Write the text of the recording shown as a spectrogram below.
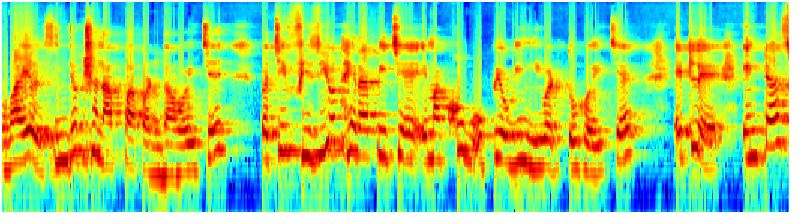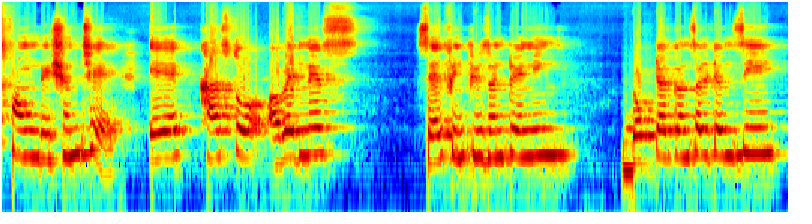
વાયલ્સ ઇન્જેક્શન આપવા પડતા હોય છે. પછી ફિઝિયોથેરાપી છે, એમાં ખૂબ ઉપયોગી નીવડતું હોય છે. એટલે ઇન્ટાસ ફાઉન્ડેશન છે, એ ખાસ તો awareness, self infusion training, doctor consultancy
